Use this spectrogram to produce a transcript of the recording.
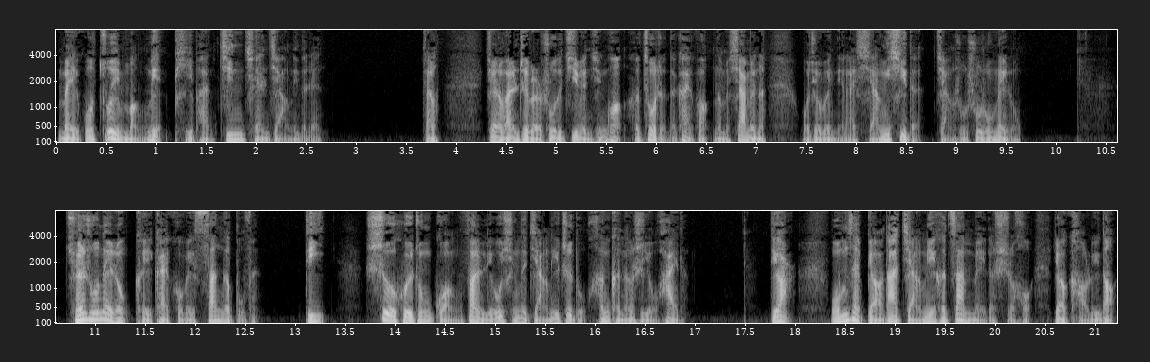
美国最猛烈批判金钱奖励的人。行了，介绍完这本书的基本情况和作者的概况，那么下面呢，我就为你来详细的讲述书中内容。全书内容可以概括为三个部分：第一，社会中广泛流行的奖励制度很可能是有害的。第二，我们在表达奖励和赞美的时候，要考虑到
